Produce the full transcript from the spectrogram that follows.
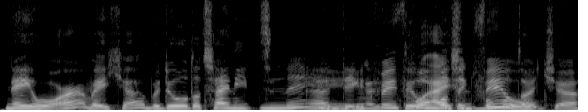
Nee hoor, weet je, ik bedoel, dat zijn niet Nee, hè, ik dingen weet veel wat eisend, ik bijvoorbeeld wil. dat je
